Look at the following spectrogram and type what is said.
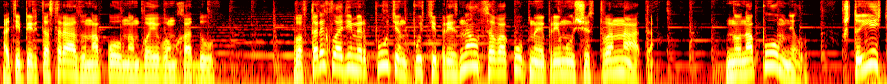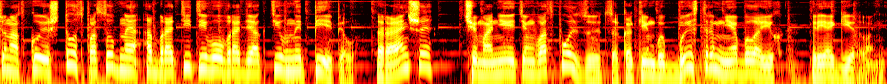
а теперь-то сразу на полном боевом ходу. Во-вторых, Владимир Путин пусть и признал совокупное преимущество НАТО, но напомнил, что есть у нас кое-что, способное обратить его в радиоактивный пепел раньше, чем они этим воспользуются, каким бы быстрым не было их реагирование.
